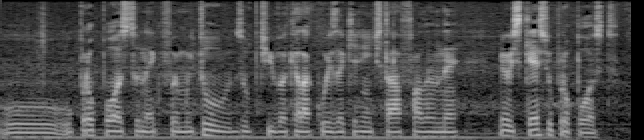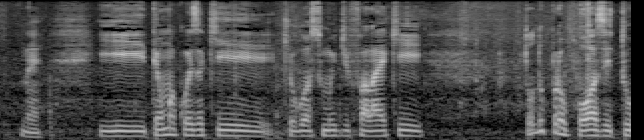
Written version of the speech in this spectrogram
O, o propósito, né? Que foi muito disruptivo aquela coisa que a gente tava falando, né? Meu, esquece o propósito, né? E tem uma coisa que, que eu gosto muito de falar é que todo propósito,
